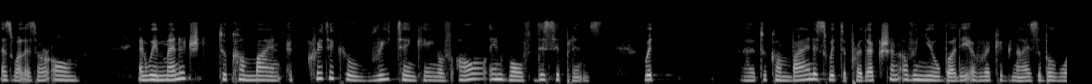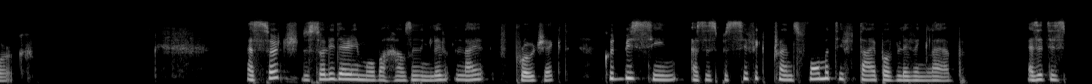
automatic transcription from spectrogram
as well as our own. And we managed to combine a critical rethinking of all involved disciplines with, uh, to combine this with the production of a new body of recognizable work. As such, the Solidary Mobile Housing Life project could be seen as a specific transformative type of living lab, as it is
